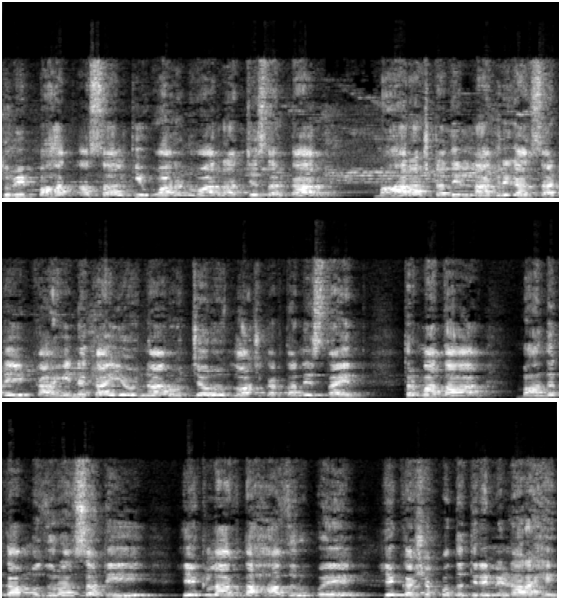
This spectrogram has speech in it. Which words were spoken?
तुम्ही पाहत असाल की वारंवार राज्य सरकार महाराष्ट्रातील नागरिकांसाठी काही ना काही योजना रोजच्या रोज लॉन्च करताना दिसत आहेत. तर मग आता बांधकाम मजुरांसाठी एक लाख दहा हजार रुपये हे कशा पद्धतीने मिळणार आहे?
